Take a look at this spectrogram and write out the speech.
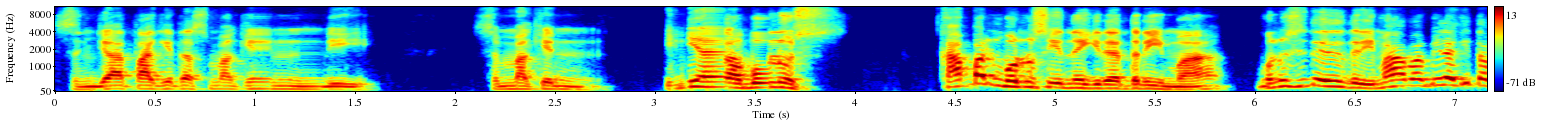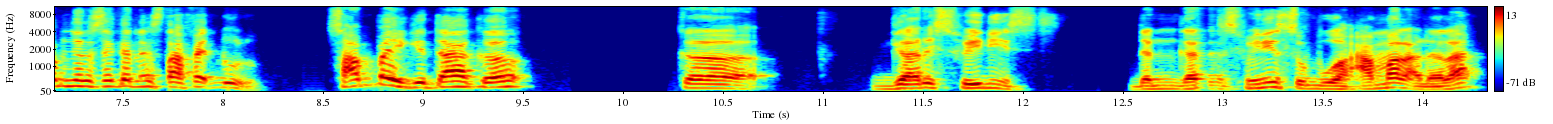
senjata kita semakin di semakin ini adalah bonus. Kapan bonus ini kita terima? Bonus itu diterima apabila kita menyelesaikan estafet dulu. Sampai kita ke ke garis finish. Dan garis finish sebuah amal adalah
